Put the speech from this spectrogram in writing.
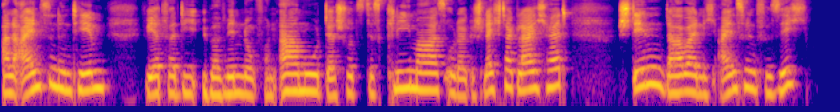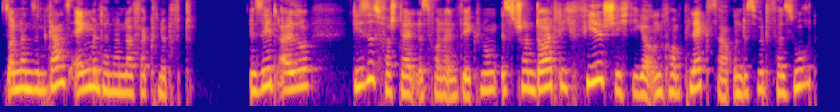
Alle einzelnen Themen, wie etwa die Überwindung von Armut, der Schutz des Klimas oder Geschlechtergleichheit, stehen dabei nicht einzeln für sich, sondern sind ganz eng miteinander verknüpft. Ihr seht also, dieses Verständnis von Entwicklung ist schon deutlich vielschichtiger und komplexer und es wird versucht,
